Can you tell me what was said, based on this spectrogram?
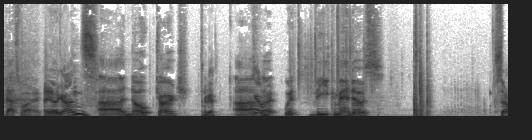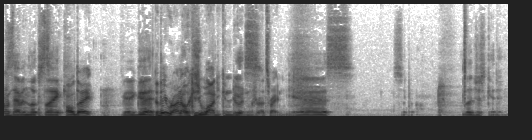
That's why. Any other guns? Uh, nope. Charge. Okay. Uh, got 'em. start with the Commandos. Seven. Seven looks like All day. very good. Did they run? Oh, because you wad, you can do Yes. it. In, that's right. Yes. So, they'll just get in.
